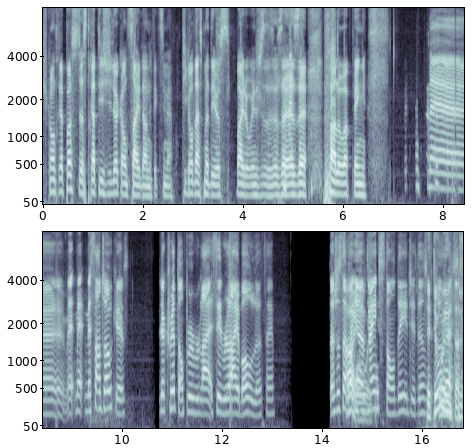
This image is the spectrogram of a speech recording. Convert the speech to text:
Je compterais pas sur cette stratégie-là contre Sidon, effectivement. Puis contre Asmodeus, by the way, as a, follow-up thing. Mais, mais, mais, mais sans joke, euh, le crit, on peut rely- c'est reliable, là, tu sais. T'as juste à Ah, prendre un ouais, 20 sur ton dé, Jaden. C'est tout, Oui, là. mais t'as C'est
